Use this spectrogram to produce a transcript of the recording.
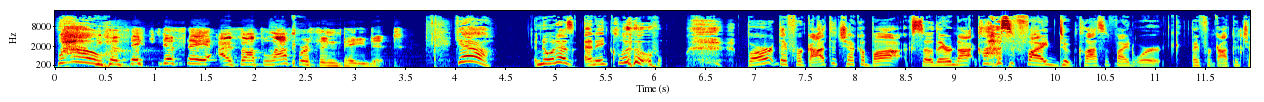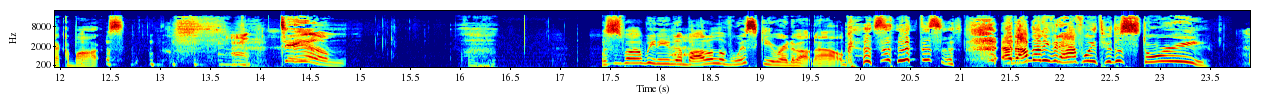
Wow. Because they can just say, I thought the last person paid it. Yeah. No one has any clue. Bart, they forgot to check a box, so they're not classified doing classified work. They forgot to check a box. Damn. This is why we need a bottle of whiskey right about now. 'Cause this is, and I'm not even halfway through the story.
